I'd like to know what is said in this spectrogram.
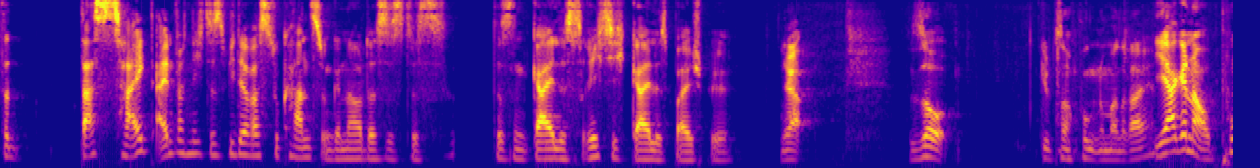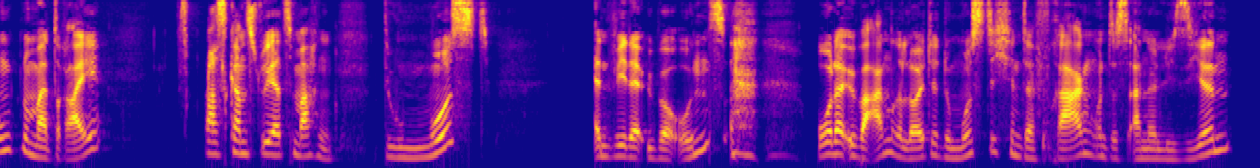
da- das zeigt einfach nicht das wieder, was du kannst. Und genau das ist das, das ist ein geiles, richtig geiles Beispiel. Ja. So, gibt's noch Punkt Nummer drei? Ja, genau. Punkt Nummer drei. Was kannst du jetzt machen? Du musst entweder über uns oder über andere Leute, du musst dich hinterfragen und es analysieren,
